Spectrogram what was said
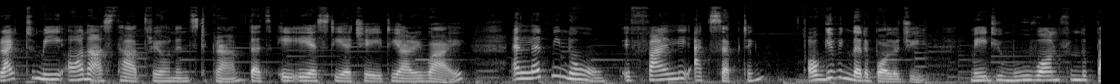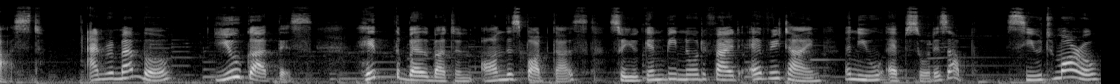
Write to me on Aasthatray on Instagram, that's A A S T H A T R A Y, and let me know if finally accepting or giving that apology made you move on from the past. And remember, you got this. Hit the bell button on this podcast so you can be notified every time a new episode is up. See you tomorrow.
